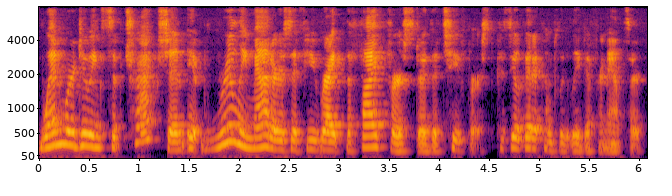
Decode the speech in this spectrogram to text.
when we're doing subtraction, it really matters if you write the 5 first or the 2 first, because you'll get a completely different answer.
